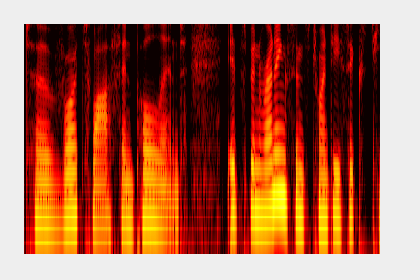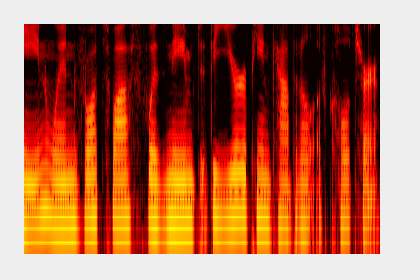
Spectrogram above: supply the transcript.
to Wrocław in Poland. It's been running since 2016 when Wrocław was named the European Capital of Culture.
